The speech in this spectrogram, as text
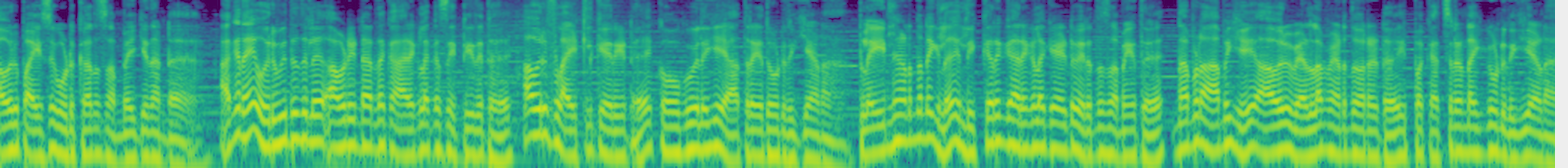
ആ ഒരു പൈസ കൊടുക്കാന്ന് സമ്മതിക്കുന്നുണ്ട്. അങ്ങനെ ഒരു വിധത്തിൽ അവിടെ ഉണ്ടായിരുന്ന കാര്യങ്ങളൊക്കെ സെറ്റ് ചെയ്തിട്ട് ആ ഒരു ഫ്ലൈറ്റിൽ കയറിയിട്ട് കോങ്കോയിലേക്ക് യാത്ര ചെയ്തുകൊണ്ടിരിക്കുകയാണ്. പ്ലെയിനിലാണെന്നുണ്ടെങ്കിൽ ലിക്കറും കാര്യങ്ങളൊക്കെ ആയിട്ട് വരുന്ന സമയത്ത് നമ്മുടെ ആമയ്ക്ക് ആ ഒരു വെള്ളം വേണമെന്ന് പറഞ്ഞിട്ട് ഇപ്പൊ കച്ചറ ഉണ്ടാക്കിക്കൊണ്ടിരിക്കുകയാണ്.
